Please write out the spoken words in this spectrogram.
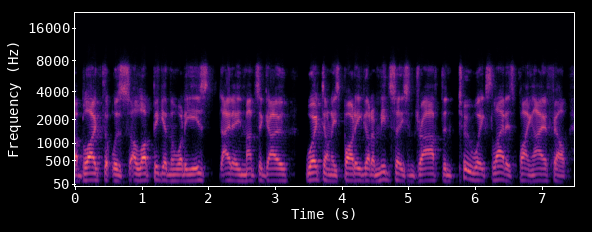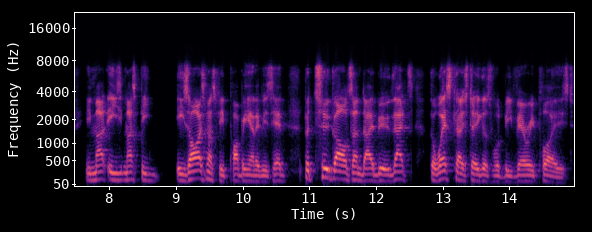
A bloke that was a lot bigger than what he is 18 months ago. Worked on his body, got a mid-season draft, and two weeks later is playing AFL. He must, he must be his eyes must be popping out of his head. But two goals on debut. That's the West Coast Eagles would be very pleased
